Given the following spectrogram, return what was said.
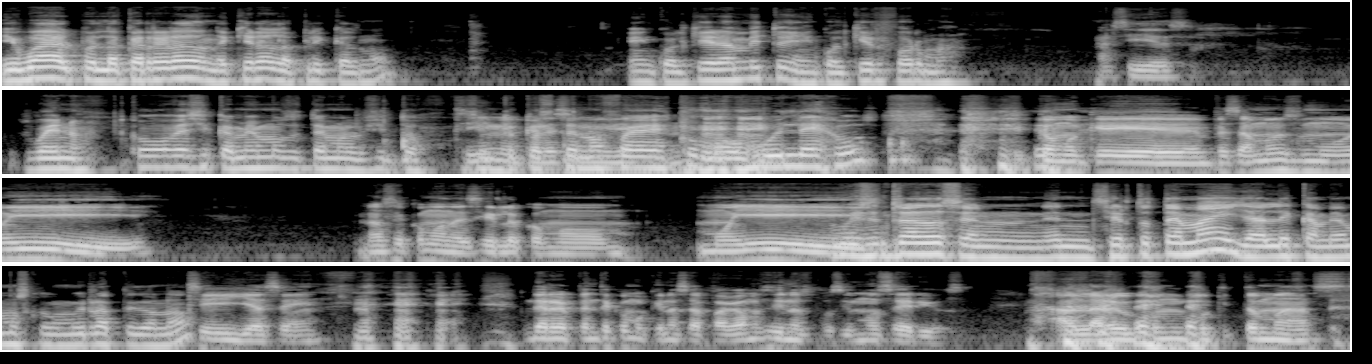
Igual, pues la carrera donde quiera la aplicas, ¿no? En cualquier ámbito y en cualquier forma. Así es. Bueno, ¿cómo ves si cambiamos de tema, Luisito? Sí, Siento me que este no fue bien. como muy lejos. Como que empezamos muy, no sé cómo decirlo, como muy... Muy centrados en, en cierto tema y ya le cambiamos como muy rápido, ¿no? Sí, ya sé. De repente como que nos apagamos y nos pusimos serios. Hablar un poquito más,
